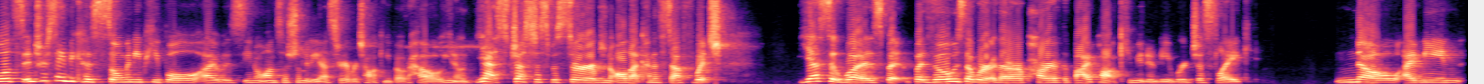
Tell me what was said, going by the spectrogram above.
Well, it's interesting because so many people I was, you know, on social media yesterday were talking about how, you know, yes, justice was served and all that kind of stuff, which yes, it was, but but those that were that are a part of the BIPOC community were just like, no, I mean,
